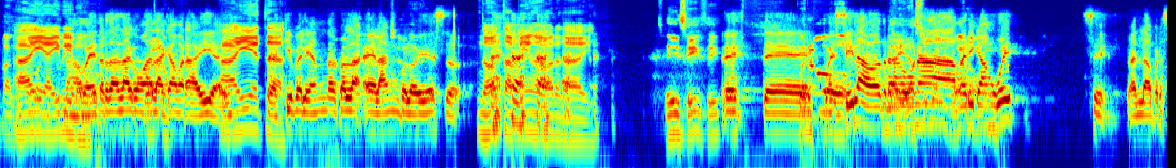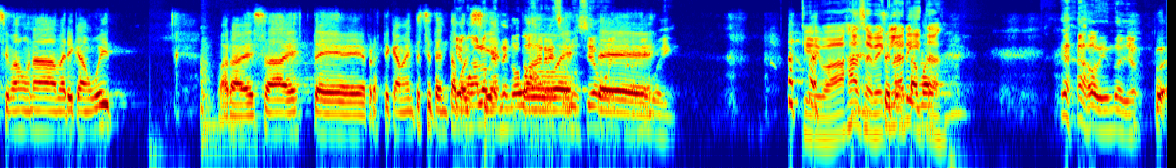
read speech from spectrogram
Paquito, Ahí, ahí No, vino. voy a tratar de acomodar Bueno, la cámara ahí. Ahí, ahí está. Estoy aquí peleando con la- el ángulo y eso. No, está bien ahora, está ahí. Sí, sí, sí. Este, Pero pues sí, la otra es una American. Wheat. Sí, pues la próxima es una American Wheat. Para esa, este, prácticamente 70%. Qué malo que tengo baja resolución. este, güey, Que baja, se ve 70 clarita. Jodiendo yo. Pues,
